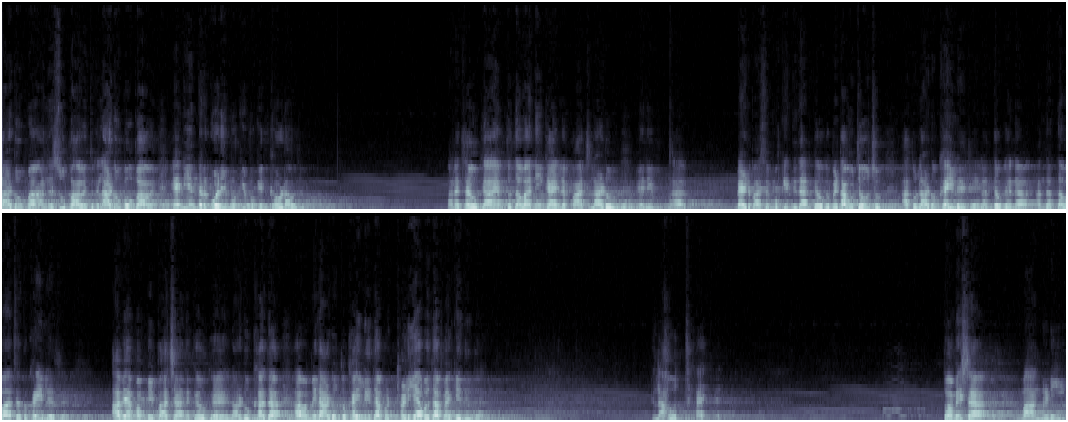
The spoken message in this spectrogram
લાડુમાં અને શું ભાવે તો કે લાડુ બહુ ભાવે. એની અંદર ગોળી મૂકી મૂકીને ખવડાવજો. અને થયું કે આ એમ તો દવા નહીં ખાય એટલે પાંચ લાડુ એની બેડ પાસે મૂકી દીધા અને કહ્યું કે બેટા હું જઉં છું, આ તું લાડુ ખાઈ લેજે. એટલે થયું કે એના અંદર દવા છે તો ખાઈ લેશે આવ્યા મમ્મી પાછા અને કહ્યું કે લાડુ ખાધા. આ મમ્મી લાડુ તો ખાઈ લીધા, પણ ઠળિયા બધા ફેંકી દીધા. એટલે આવું થાય. તો હંમેશા માંગણી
